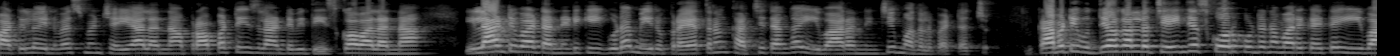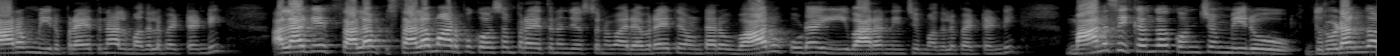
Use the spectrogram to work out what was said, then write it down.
వాటిలో ఇన్వెస్ట్మెంట్ చేయాలన్నా ప్రాపర్టీస్ లాంటివి తీసుకోవాలన్నా ఇలాంటి వాటన్నిటికీ కూడా మీరు ప్రయత్నం ఖచ్చితంగా ఈ వారం నుంచి మొదలు పెట్టచ్చు. కాబట్టి ఉద్యోగాల్లో చేంజెస్ కోరుకుంటున్న వారికైతే ఈ వారం మీరు ప్రయత్నాలు మొదలు పెట్టండి అలాగే స్థల స్థల మార్పు కోసం ప్రయత్నం చేస్తున్న వారు ఎవరైతే ఉంటారో వారు కూడా ఈ వారం నుంచి మొదలు పెట్టండి. మానసికంగా కొంచెం మీరు దృఢంగా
